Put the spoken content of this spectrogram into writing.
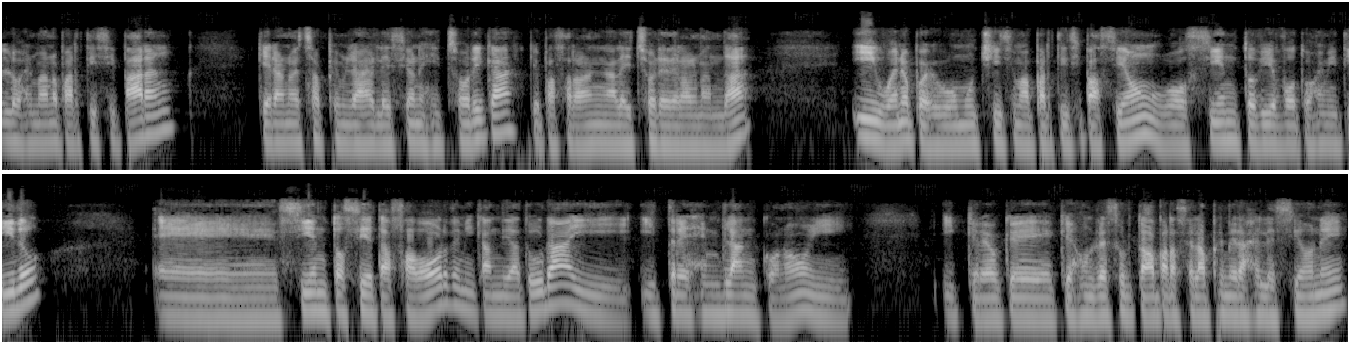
los hermanos participaran, que eran nuestras primeras elecciones históricas, que pasarán a la historia de la hermandad y bueno, pues hubo muchísima participación, hubo 110 votos emitidos, 107 eh, a favor de mi candidatura y, y 3 en blanco, ¿no? Y, creo que, es un resultado para hacer las primeras elecciones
